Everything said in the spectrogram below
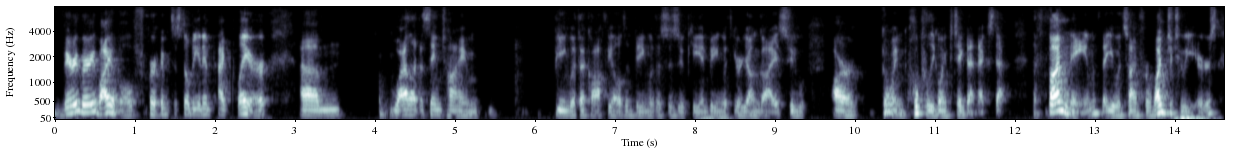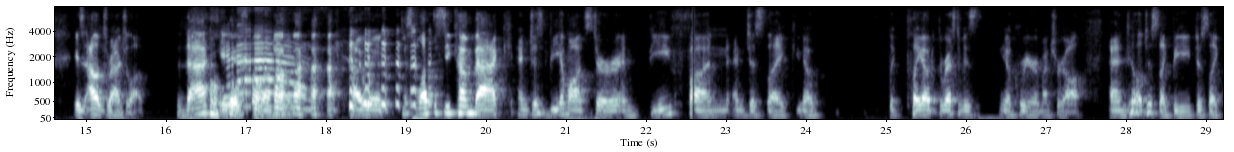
very, very viable for him to still be an impact player, um, while at the same time being with a Caufield and being with a Suzuki and being with your young guys who are going, hopefully, going to take that next step. The fun name that you would sign for one to two years is Alex Radulov. That oh. yes! I would just love to see come back and just be a monster and be fun and just like you know, like play out the rest of his you know career in Montreal, and he'll just like be just like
